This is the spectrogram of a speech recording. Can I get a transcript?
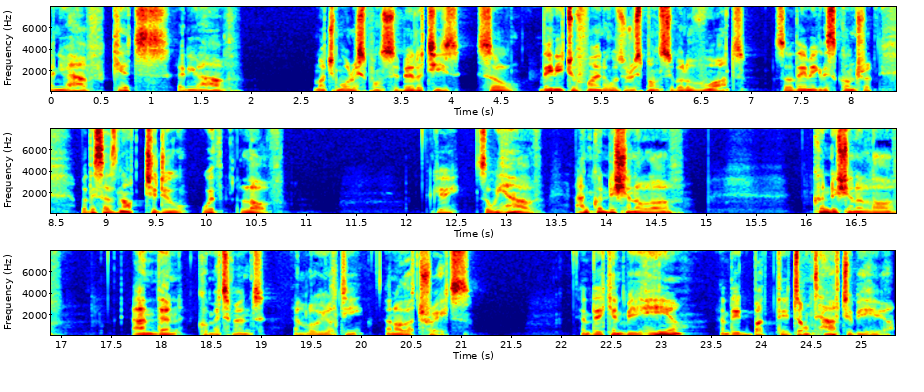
and you have kids and you have much more responsibilities, so they need to find who's responsible of what. So they make this contract. But this has not to do with love. Okay? So we have unconditional love, conditional love, and then commitment and loyalty and other traits and they can be here and they but they don't have to be here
